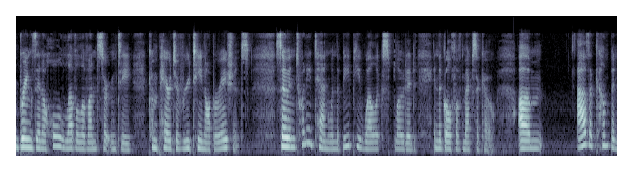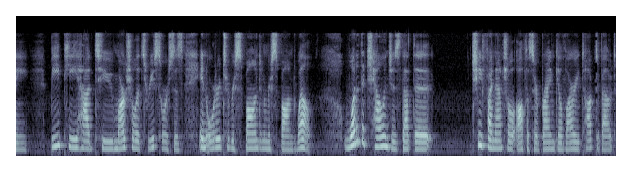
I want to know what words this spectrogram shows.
brings in a whole level of uncertainty compared to routine operations. So in 2010, when the BP well exploded in the Gulf of Mexico, um, as a company, BP had to marshal its resources in order to respond and respond well. One of the challenges that the Chief Financial Officer Brian Gilvary talked about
